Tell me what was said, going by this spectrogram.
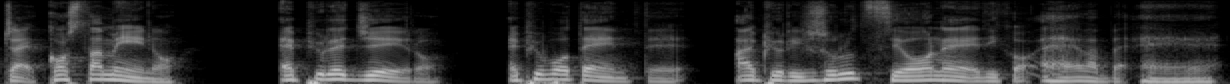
cioè costa meno, è più leggero, è più potente, hai più risoluzione, e dico, eh vabbè, eh,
